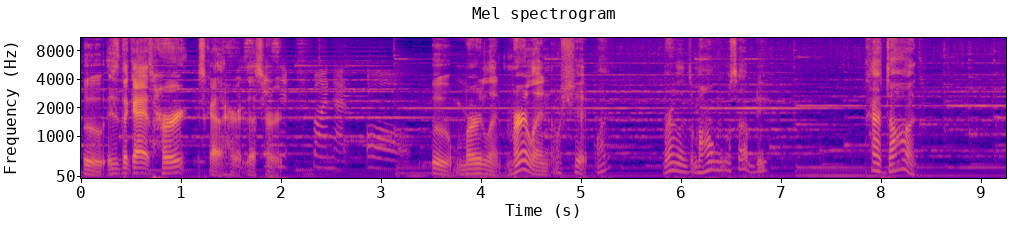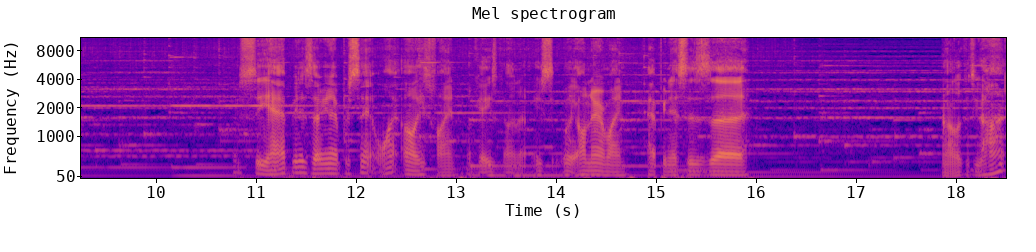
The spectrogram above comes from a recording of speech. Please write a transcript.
Who? Is it the guy that's hurt? This guy that hurt. That's hurt. Fun at all. Who? Merlin. Merlin? Oh shit. What? Merlin's my homie. What's up, dude? What kind of dog? Let's see. Happiness 79%. Why? Oh, he's fine. Okay, he's gone. He's wait. Oh, never mind. Happiness is uh. Not looking too hot.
